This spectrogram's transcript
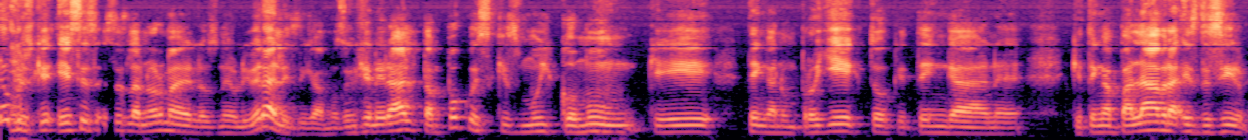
No, pero es que esa es, la norma de los neoliberales, digamos. En general, tampoco es que es muy común que tengan un proyecto, que tengan, eh, que tengan palabra. Es decir,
